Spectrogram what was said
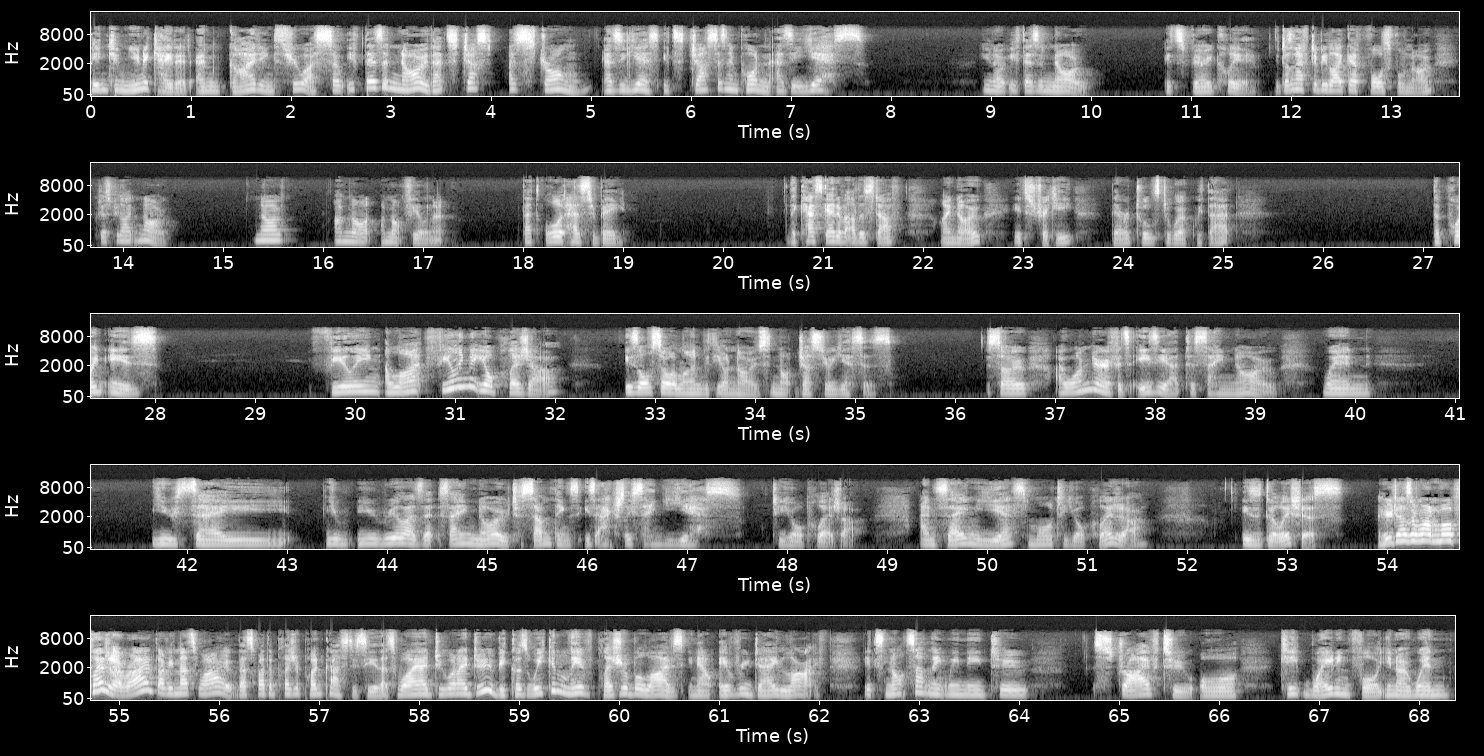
being communicated and guiding through us. So if there's a no, that's just as strong as a yes. It's just as important as a yes you know, if there's a no, it's very clear. It doesn't have to be like a forceful no. Just be like, no, no, I'm not, I'm not feeling it. That's all it has to be. The cascade of other stuff, I know it's tricky. There are tools to work with that. The point is feeling aligned, feeling that your pleasure is also aligned with your no's, not just your yeses. So I wonder if it's easier to say no when you say you you realize that saying no to some things is actually saying yes to your pleasure. And saying yes more to your pleasure is delicious. Who doesn't want more pleasure, right? I mean, that's why, that's why the pleasure podcast is here. That's why I do what I do because we can live pleasurable lives in our everyday life. It's not something we need to strive to or keep waiting for. You know, when,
